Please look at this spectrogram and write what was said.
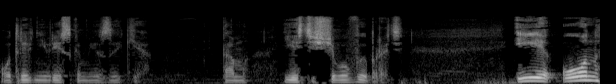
о древнееврейском языке, там есть из чего выбрать. И он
